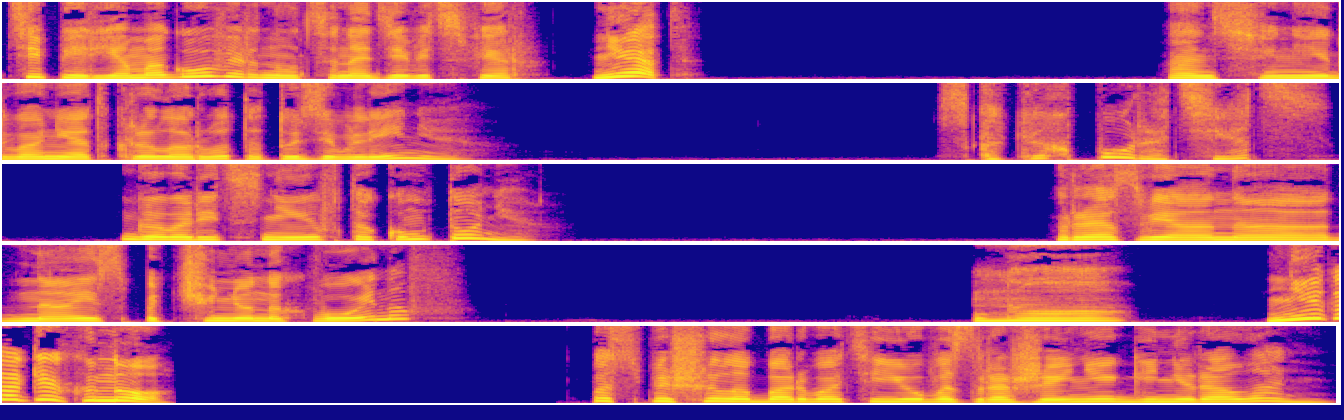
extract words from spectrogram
«Теперь я могу вернуться на девять сфер?» «Нет!» Ансин едва не открыла рот от удивления. «С каких пор отец говорит с ней в таком тоне?» «Разве она одна из подчиненных воинов?» «Но...» Никаких «но!» Поспешил оборвать ее возражение генерал Ань.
